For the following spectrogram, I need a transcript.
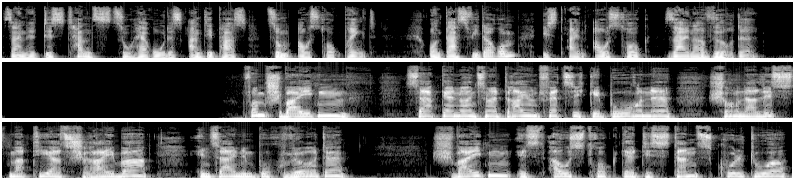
seine Distanz zu Herodes Antipas zum Ausdruck bringt und das wiederum ist ein Ausdruck seiner Würde. Vom Schweigen sagt der 1943 geborene Journalist Matthias Schreiber in seinem Buch Würde Schweigen ist Ausdruck der Distanzkultur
